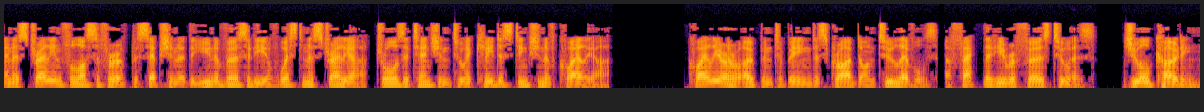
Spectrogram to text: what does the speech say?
an Australian philosopher of perception at the University of Western Australia, draws attention to a key distinction of qualia. Qualia are open to being described on two levels, a fact that he refers to as dual coding.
